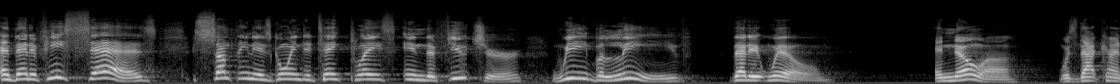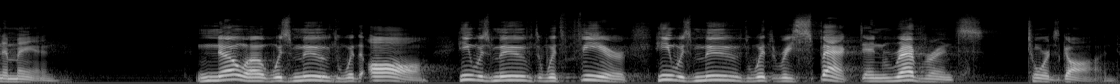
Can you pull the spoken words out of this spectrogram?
And that if He says something is going to take place in the future, we believe that it will. And Noah was that kind of man. Noah was moved with awe. He was moved with fear. He was moved with respect and reverence towards God.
